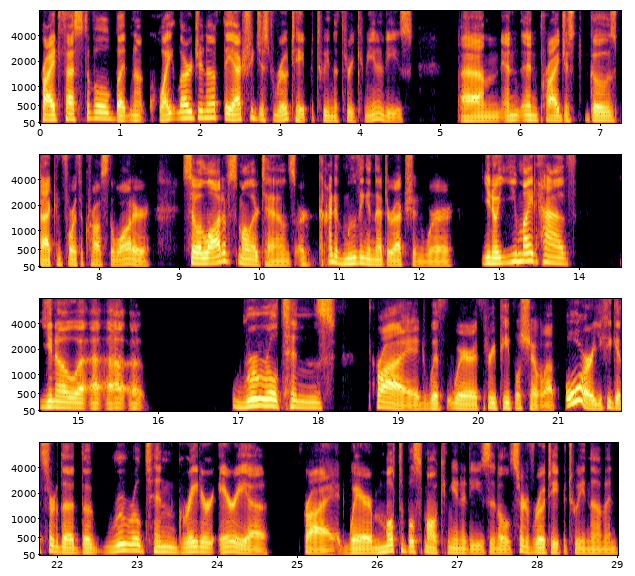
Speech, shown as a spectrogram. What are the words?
pride festival, but not quite large enough. They actually just rotate between the three communities. Um, and, and pride just goes back and forth across the water. So a lot of smaller towns are kind of moving in that direction where, you know, you might have, you know, a, a, a ruralton's pride with where three people show up or you could get sort of the the ruralton greater area pride where multiple small communities it'll sort of rotate between them and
